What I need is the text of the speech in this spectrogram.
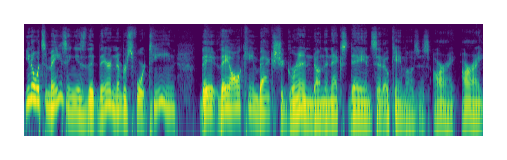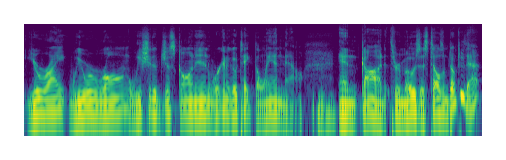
You know what's amazing is that there in Numbers 14, they, they all came back chagrined on the next day and said, Okay, Moses, all right, all right, you're right. We were wrong. We should have just gone in. We're going to go take the land now. Mm-hmm. And God, through Moses, tells them, Don't do that.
